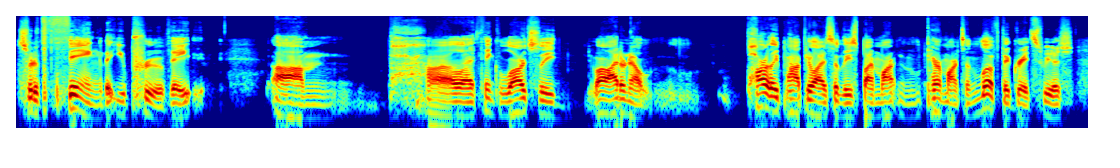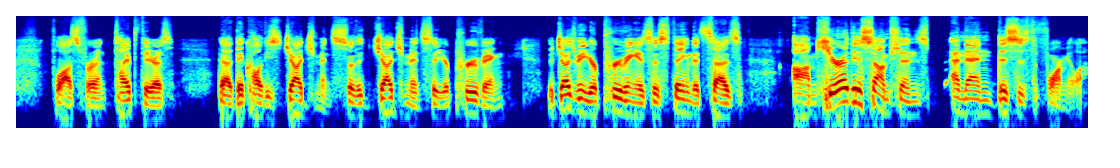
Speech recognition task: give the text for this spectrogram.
sort of thing that you prove. They, um, I think largely, well, I don't know, partly popularized at least by Martin Per Martin-Löf, the great Swedish philosopher and type theorist. That they call these judgments. So the judgments that you're proving, the judgment you're proving is this thing that says, um, here are the assumptions, and then this is the formula.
